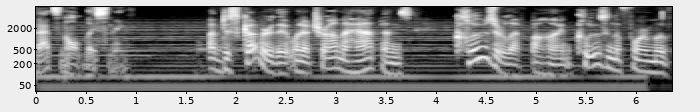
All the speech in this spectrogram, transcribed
That's not listening. I've discovered that when a trauma happens, clues are left behind, clues in the form of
